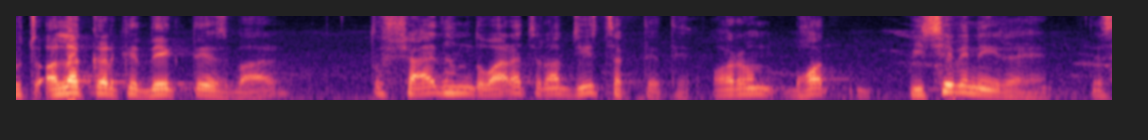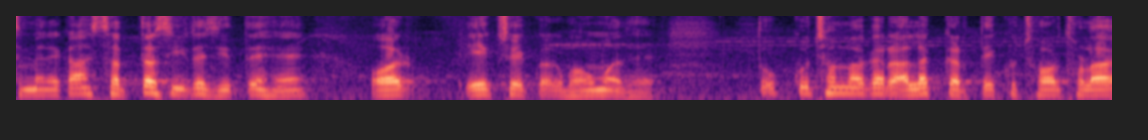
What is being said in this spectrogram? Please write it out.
कुछ अलग करके देखते इस बार तो शायद हम दोबारा चुनाव जीत सकते थे और हम बहुत पीछे भी नहीं रहे। जैसे मैंने कहा सत्तर सीटें जीते हैं और एक सौ एक का बहुमत है। तो कुछ हम अगर अलग करते कुछ और थोड़ा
